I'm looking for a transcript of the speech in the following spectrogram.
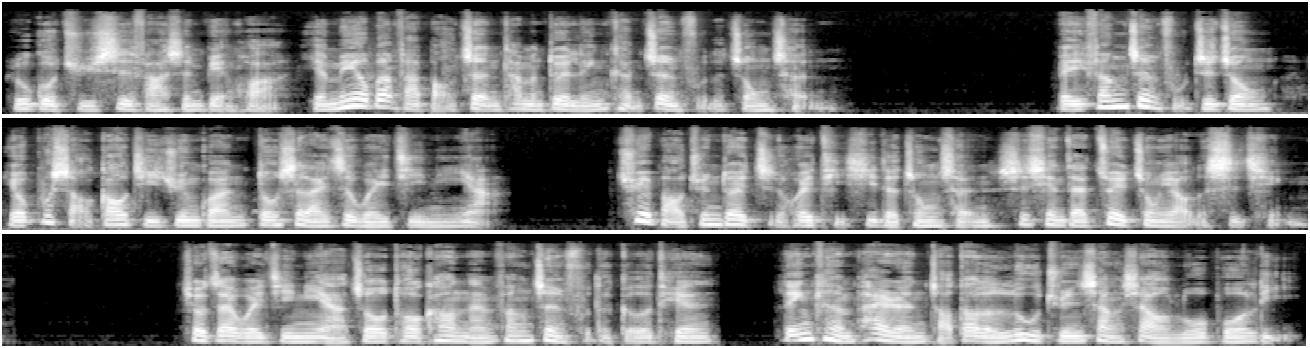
如果局势发生变化，也没有办法保证他们对林肯政府的忠诚。北方政府之中有不少高级军官都是来自维吉尼亚，确保军队指挥体系的忠诚是现在最重要的事情。就在维吉尼亚州投靠南方政府的隔天，林肯派人找到了陆军上校罗伯里，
